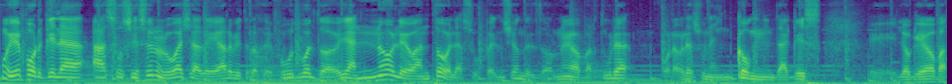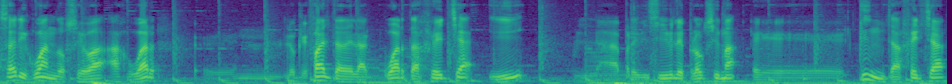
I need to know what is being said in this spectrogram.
Muy bien, porque la Asociación Uruguaya de Árbitros de Fútbol todavía no levantó la suspensión del torneo de apertura. Por ahora es una incógnita que es eh, lo que va a pasar y cuándo se va a jugar eh, lo que falta de la cuarta fecha y la previsible próxima eh, quinta fecha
